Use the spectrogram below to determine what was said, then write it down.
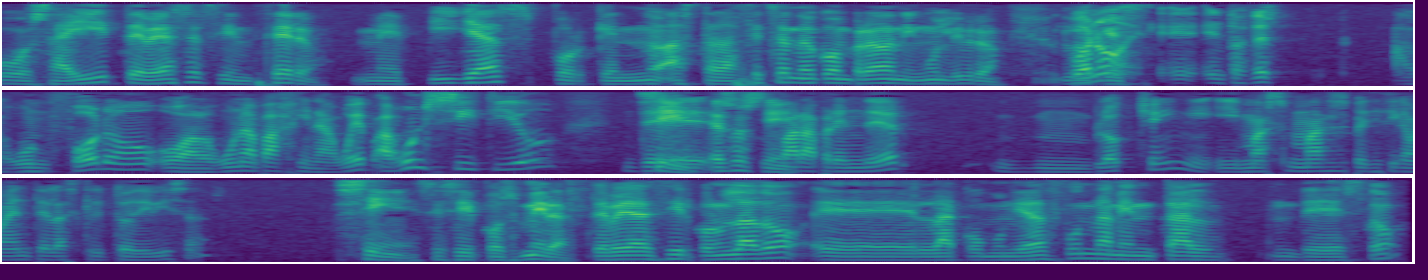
Pues ahí te voy a ser sincero, me pillas porque no, hasta la fecha no he comprado ningún libro. bueno, eh, entonces, ¿algún foro o alguna página web, algún sitio de, para aprender mm, blockchain y, más, más específicamente las criptodivisas? Sí, sí, sí. Pues mira, te voy a decir, por un lado, eh, la comunidad fundamental de esto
